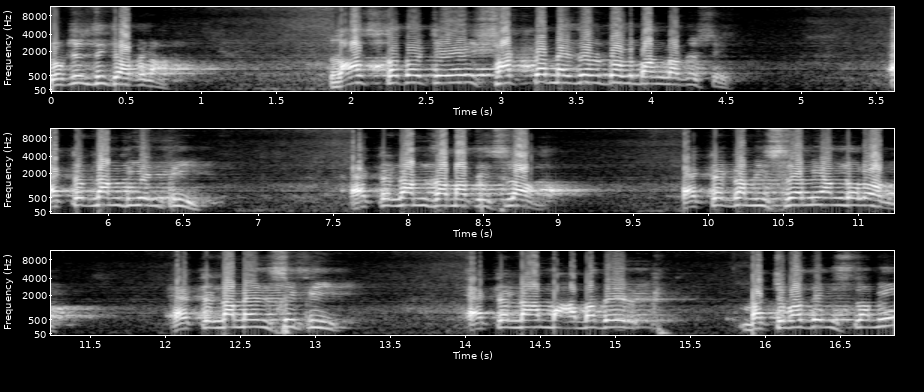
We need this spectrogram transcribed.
নোটিশ দিতে হবে না। লাস্ট কথা হচ্ছে সাতটা মেজর দল বাংলাদেশে। একটার নাম বিএনপি একটার নাম জামাত ইসলাম। একটার নাম ইসলামী আন্দোলন একটার নাম এনসিপি একটার নাম আমাদের বাচ্চাবাদের ইসলামী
